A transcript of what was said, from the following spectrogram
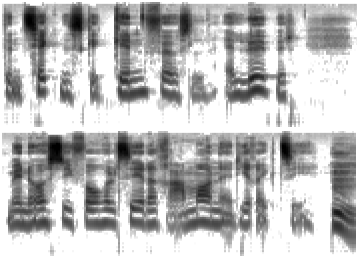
den tekniske genførsel af løbet, men også i forhold til, at rammerne er de rigtige. Hmm.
